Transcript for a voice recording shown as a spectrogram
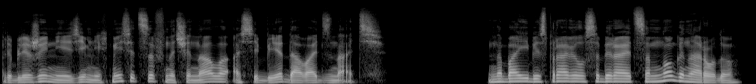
приближение зимних месяцев начинало о себе давать знать. «На бои без правил собирается много народу?»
